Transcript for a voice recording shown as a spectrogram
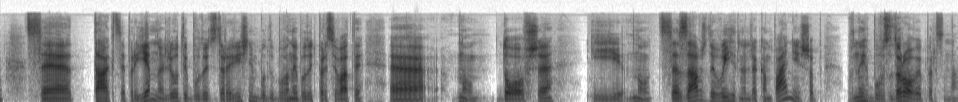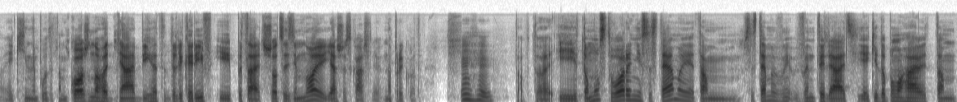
Це так, це приємно. Люди будуть здоровішні, вони будуть працювати е, ну, довше. І ну, це завжди вигідно для компанії, щоб в них був здоровий персонал, який не буде там кожного дня бігати до лікарів і питати, що це зі мною, я щось кашляю, наприклад. Угу. Тобто, і тому створені системи, там, системи вентиляції, які допомагають там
